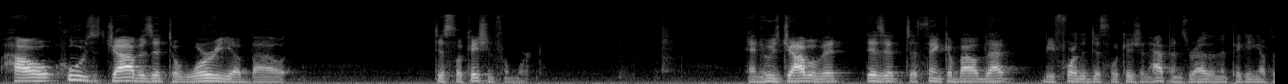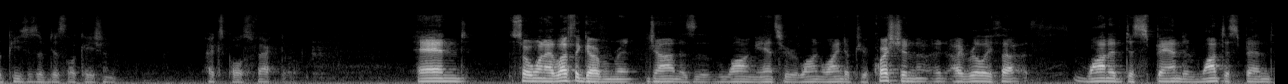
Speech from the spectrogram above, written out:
how whose job is it to worry about dislocation from work? And whose job of it is it to think about that before the dislocation happens rather than picking up the pieces of dislocation ex post facto? And so when I left the government, John, as a long answer, long wind up to your question, I, I really thought wanted to spend and want to spend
